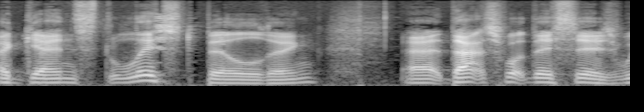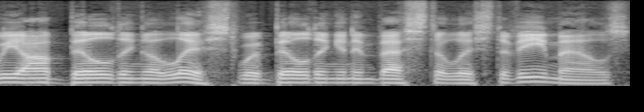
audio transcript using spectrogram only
against list building, uh, that's what this is. We are building a list. We're building an investor list of emails.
